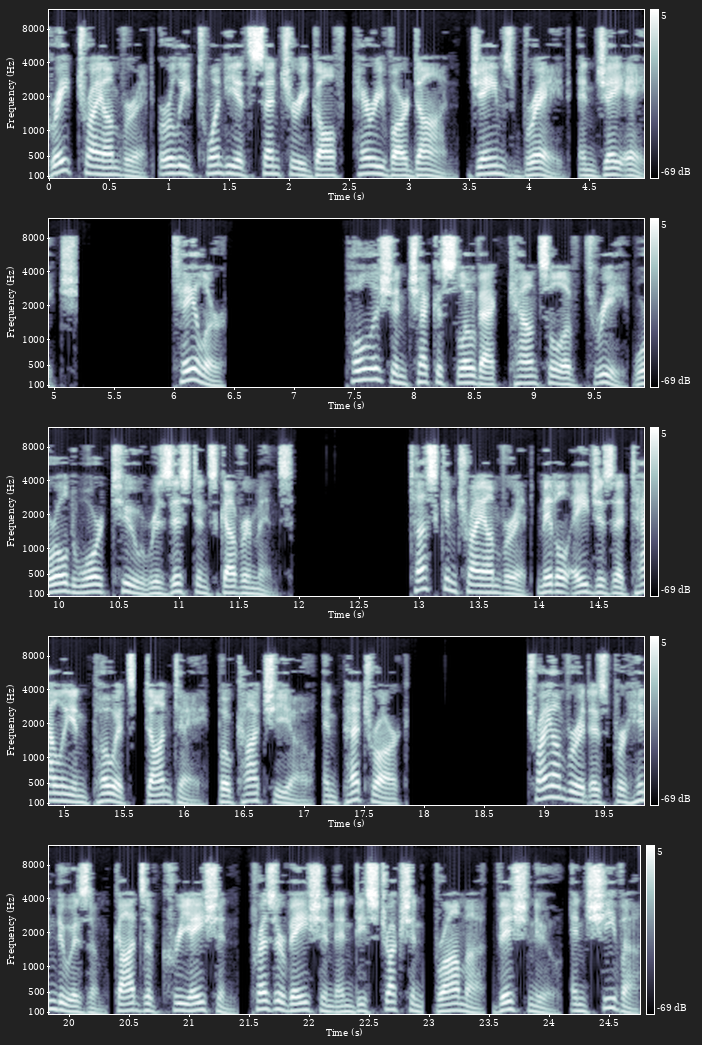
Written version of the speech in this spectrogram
Great Triumvirate early 20th century Gulf, Harry Vardon, James Braid, and J. H. Taylor Polish and Czechoslovak Council of Three World War II resistance governments. Tuscan Triumvirate Middle Ages Italian poets, Dante, Boccaccio, and Petrarch. Triumvirate as per Hinduism gods of creation, preservation and destruction, Brahma, Vishnu, and Shiva.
